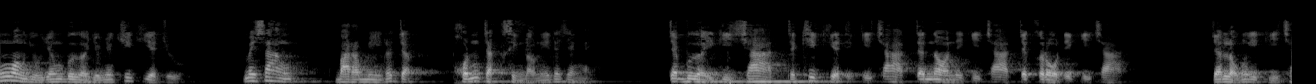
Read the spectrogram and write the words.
ง่วงอยู่ยังเบื่ออยู่ยังขี้เกียจอยู่ ไม่สร้างบารมีแล้วจะพ้นจากสิ่งเหล่านี้ได้ยังไง จะเบื่ออีกกี่ชาติ จะขี้เกียจอีกกี่ชาติ จะนอนอีกกี่ชาติ จะโกรธอีกกี่ชาติ จะหลงอีกกี่ช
